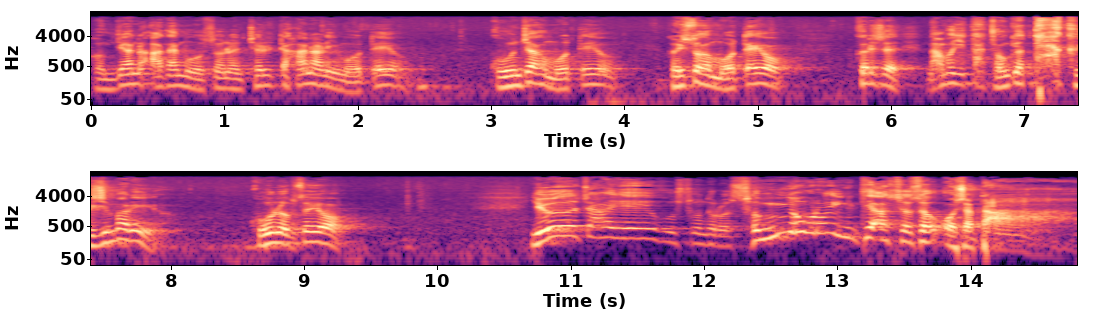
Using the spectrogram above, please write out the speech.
범죄한 아담의 후손은 절대 하나님이 못 돼요. 구원자가 못 돼요. 그리스도가 못 돼요. 그래서 나머지 다 종교 다 거짓말이에요. 구원 없어요. 여자의 후손으로 성령으로 잉태하셔서 오셨다.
